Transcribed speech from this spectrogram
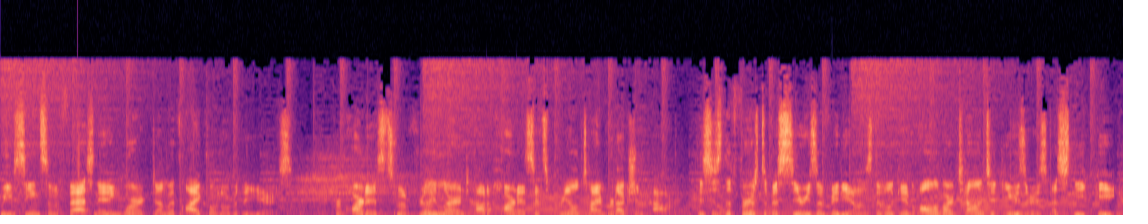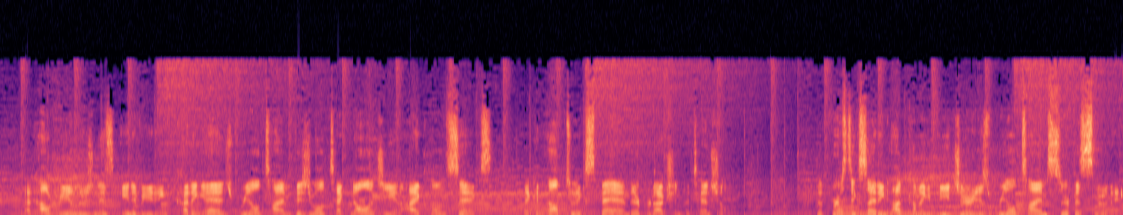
We've seen some fascinating work done with iClone over the years, from artists who have really learned how to harness its real-time production power. This is the first of a series of videos that will give all of our talented users a sneak peek at how Reallusion is innovating cutting-edge real-time visual technology in iClone 6 that can help to expand their production potential. The first oh, exciting upcoming feature is real-time surface smoothing,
